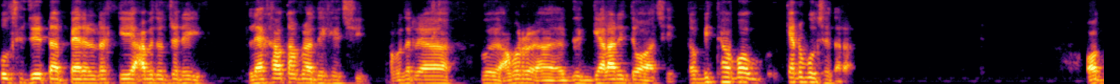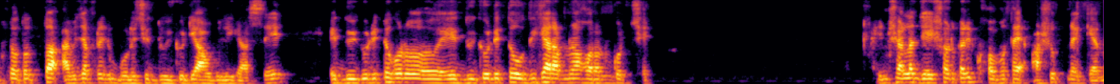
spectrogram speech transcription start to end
বলছে যে তার প্যানেলটাকে আবেদন জানিয়ে লেখাও তো আমরা দেখেছি। আমাদের আমার গ্যালারিতেও আছে। তো মিথ্যা কেন বলছে তারা? অন্তত আমি যে আপনাকে বলেছি দুই কোটি আওয়ামী লীগ আছে, এই দুই কোটি তো কোনো, এই দুই কোটি তো অধিকার আপনারা হরণ করছে ইনশাল্লাহ যে সরকারি ক্ষমতায় আসুক না কেন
